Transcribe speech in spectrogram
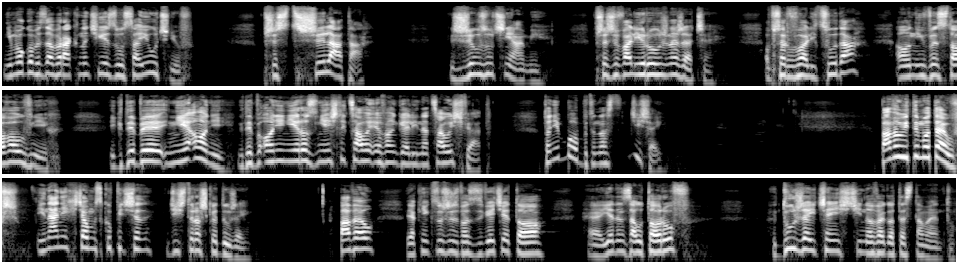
nie mogłoby zabraknąć Jezusa i uczniów. Przez trzy lata żył z uczniami. Przeżywali różne rzeczy. Obserwowali cuda, a on inwestował w nich. I gdyby nie oni, gdyby oni nie roznieśli całej Ewangelii na cały świat, to nie byłoby to nas dzisiaj. Paweł i Tymoteusz. I na nich chciałbym skupić się dziś troszkę dłużej. Paweł, jak niektórzy z Was wiecie, to e, jeden z autorów dużej części Nowego Testamentu.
